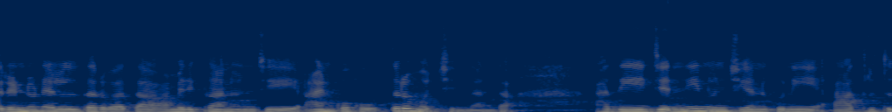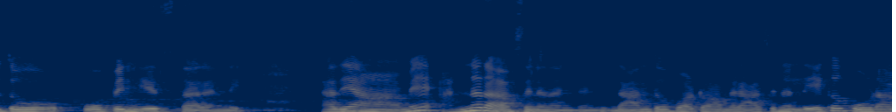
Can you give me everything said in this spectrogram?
రెండు నెలల తర్వాత అమెరికా నుంచి ఆయనకు ఒక ఉత్తరం వచ్చిందంట. అది జర్నీ నుంచి అనుకుని ఆతృతతో ఓపెన్ చేస్తారండి. అదే ఆమె అన్న రాసినదంటండి. దాంతోపాటు ఆమె రాసిన లేఖ కూడా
